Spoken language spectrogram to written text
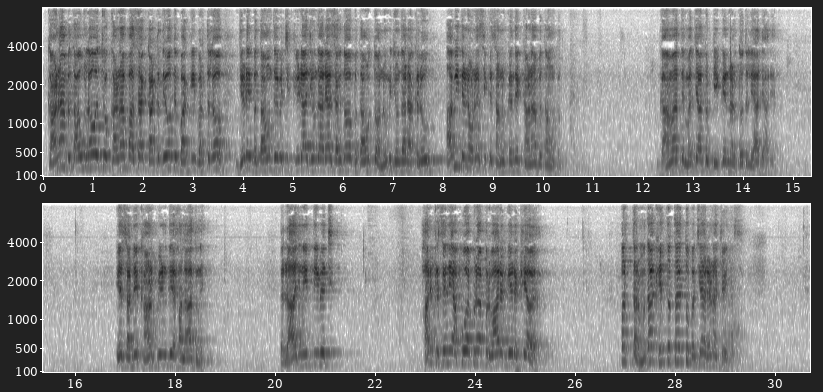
ਕਾਣਾ ਬਤਾਉ ਲਓ, ਚੋ ਕਾਣਾ ਪਾਸਾ ਕੱਟ ਦਿਓ ਤੇ ਬਾਕੀ ਵਰਤ ਲਓ। ਜਿਹੜੇ ਬਤਾਉ ਦੇ ਵਿੱਚ ਕੀੜਾ ਜਿਉਂਦਾ ਰਹਿ ਸਕਦਾ, ਉਹ ਬਤਾਉ ਤੁਹਾਨੂੰ ਵੀ ਜਿਉਂਦਾ ਰੱਖ ਲਓ ਆ ਵੀ ਦਿਨ ਆਉਣੇ ਸੀ ਕਿ ਸਾਨੂੰ ਕਹਿੰਦੇ ਕਾਣਾ ਬਤਾਉ ਲਓ। ਗਾਵਾਂ ਤੇ ਮੱਝਾਂ ਤੋਂ ਟੀਕੇ ਨਾਲ ਦੁੱਧ ਲਿਆ ਜਾ ਰਿਹਾ। ਇਹ ਸਾਡੇ ਖਾਣ ਪੀਣ ਦੇ ਹਾਲਾਤ ਨੇ। ਰਾਜਨੀਤੀ ਵਿੱਚ ਹਰ ਕਿਸੇ ਨੇ ਆਪੋ ਆਪਣਾ ਪਰਿਵਾਰ ਅੱਗੇ ਰੱਖਿਆ ਹੋਇਆ। ਪਰ ਧਰਮ ਦਾ ਖੇਤਰ ਤਾਂ ਇਹ ਤੋਂ ਬਚਿਆ ਰਹਿਣਾ ਚਾਹੀਦਾ ਸੀ।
